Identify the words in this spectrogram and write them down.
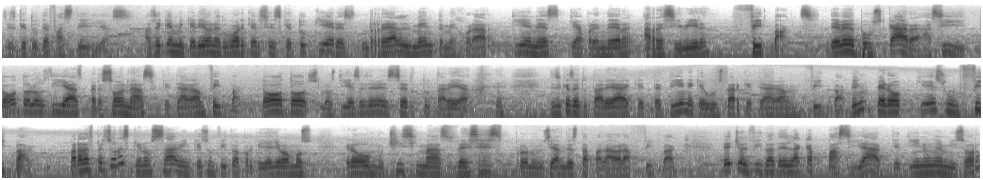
si es que tú te fastidias. Así que mi querido networker, si es que tú quieres realmente mejorar, tienes que aprender a recibir feedbacks. Debes buscar así todos los días personas que te hagan feedback. Todos los días. Esa debe ser tu tarea. Tienes que hacer tu tarea que te tiene que gustar que te hagan feedback. Bien, pero ¿qué es un feedback? Para las personas que no saben qué es un feedback, porque ya llevamos, creo, muchísimas veces pronunciando esta palabra feedback. De hecho, el feedback es la capacidad que tiene un emisor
